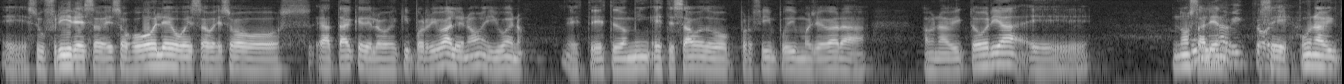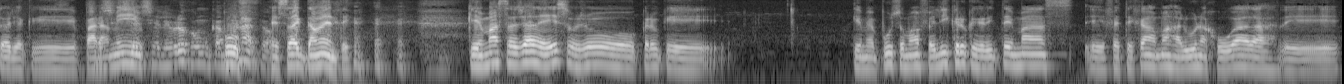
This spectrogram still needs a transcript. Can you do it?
eh, sufrir esos goles o esos, esos ataques de los equipos rivales, ¿no? Y bueno, este, este, domingo, este sábado por fin pudimos llegar a, una victoria. Eh, no una saliendo, victoria. Sí, una victoria que para mí... Se celebró como un campeonato. exactamente. que más allá de eso, yo creo que que me puso más feliz, creo que grité más, festejaba más algunas jugadas de,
